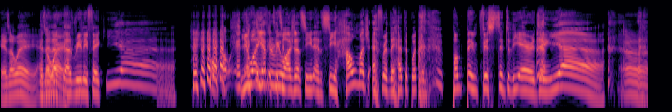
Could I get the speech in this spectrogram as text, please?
is away. And Is then away. That, that really fake, yeah. Oh, oh, and You you have to rewatch that scene and see how much effort they had to put in pumping fists into the air and saying, yeah. Uh,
